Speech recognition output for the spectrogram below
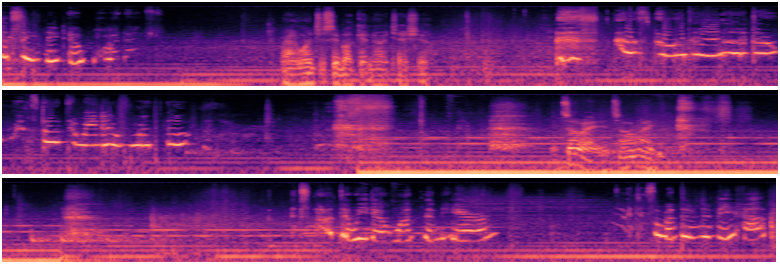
Let's say they don't want it. Brian, why don't you see about getting her a tissue? That's not it. I don't. It's not that we don't want them. It's all right. It's all right. It's not that we don't want them here. I just want them to be happy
